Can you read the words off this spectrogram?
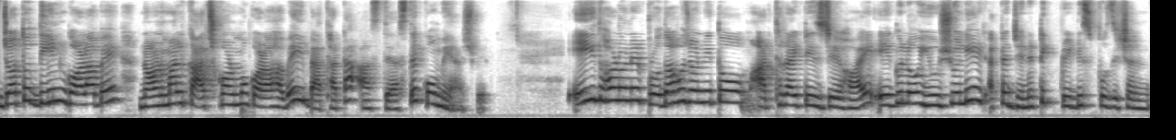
যত দিন গড়াবে নর্মাল কাজকর্ম করা হবে, এই ব্যথাটা আস্তে আস্তে কমে আসবে। এই ধরনের প্রদাহজনিত আর্থারাইটিস যে হয়, এগুলো ইউজুয়ালি একটা জেনেটিক প্রিডিসপোজিশন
